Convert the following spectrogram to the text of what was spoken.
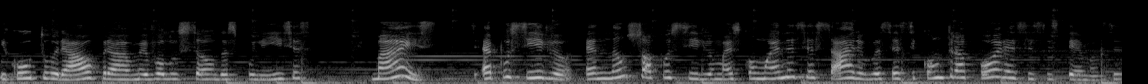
e cultural para uma evolução das polícias, mas é possível, é não só possível, mas como é necessário você se contrapor a esse sistema. Você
